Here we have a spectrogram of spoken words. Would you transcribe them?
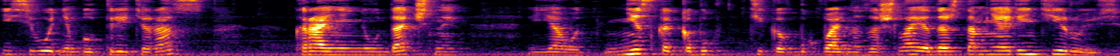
И сегодня был третий раз, крайне неудачный. Я вот несколько бутиков буквально зашла, я даже там не ориентируюсь.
